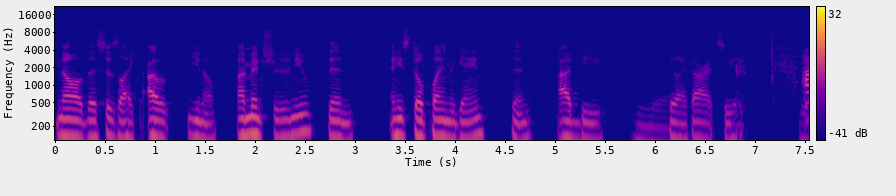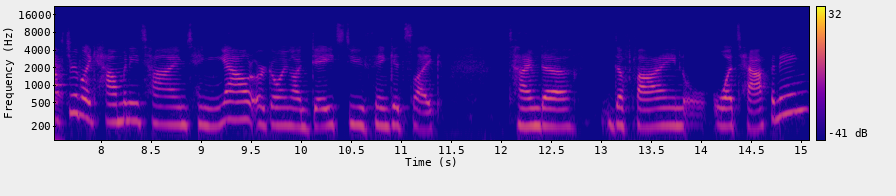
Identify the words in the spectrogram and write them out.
no, this is like I, you know, I'm interested in you," then and he's still playing the game, then I'd be Yeah. be like, "All right, see you." Yeah. After like how many times hanging out or going on dates do you think it's like time to define what's happening?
